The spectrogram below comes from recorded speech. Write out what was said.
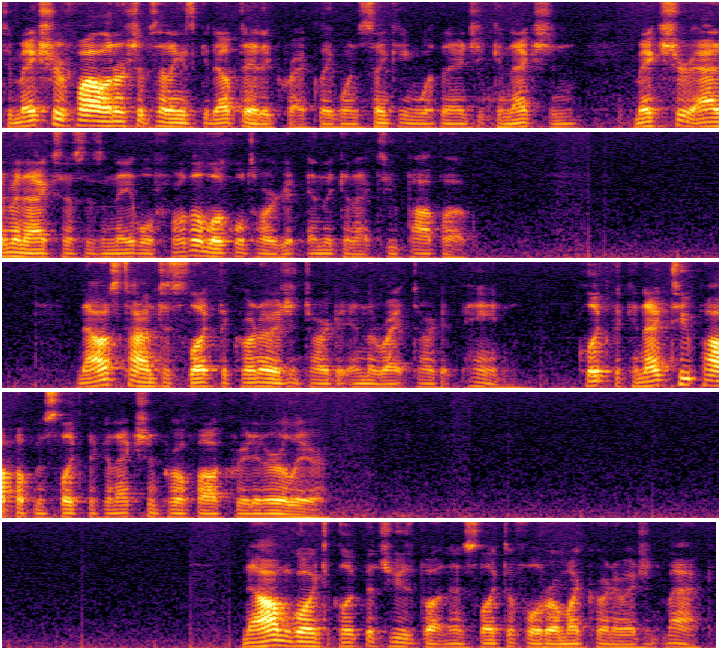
To make sure file ownership settings get updated correctly when syncing with an agent connection, make sure admin access is enabled for the local target in the Connect to pop-up. Now it's time to select the ChronoAgent target in the right target pane. Click the Connect to pop-up and select the connection profile created earlier. Now I'm going to click the Choose button and select a folder on my ChronoAgent Mac.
